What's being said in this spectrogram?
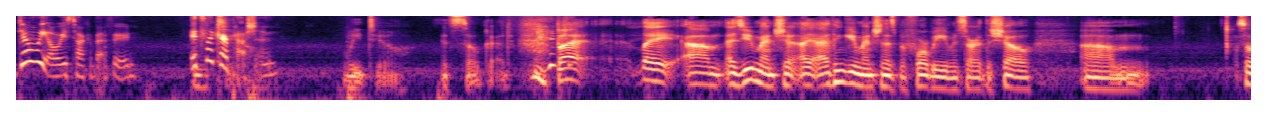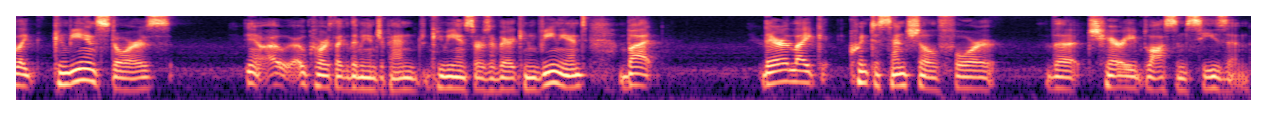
Don't we always talk about food? It's we like do. our passion. We do. It's so good. but like um, as you mentioned, I, I, think you mentioned this before we even started the show. Um, so like convenience stores you know, of course, like living in Japan, convenience stores are very convenient, but they're like quintessential for the cherry blossom season.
